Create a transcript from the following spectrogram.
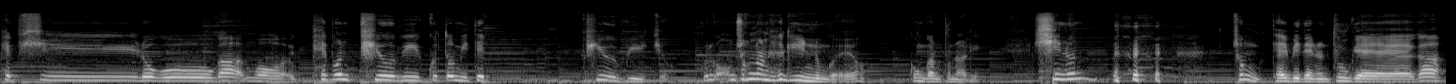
펩시 로고가 뭐 펩은 피읍이 있고 또 밑에 피읍이 있죠. 그리고 엄청난 획이 있는 거예요. 공간 분할이. 시는 총 대비되는 두 개가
